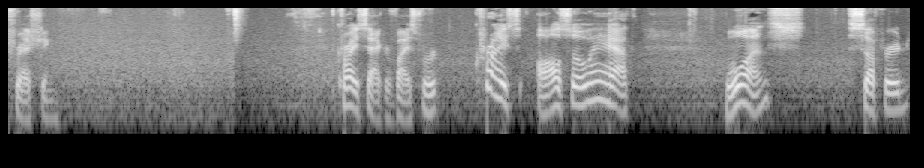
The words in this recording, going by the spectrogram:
Refreshing. Christ sacrifice. For Christ also hath once suffered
